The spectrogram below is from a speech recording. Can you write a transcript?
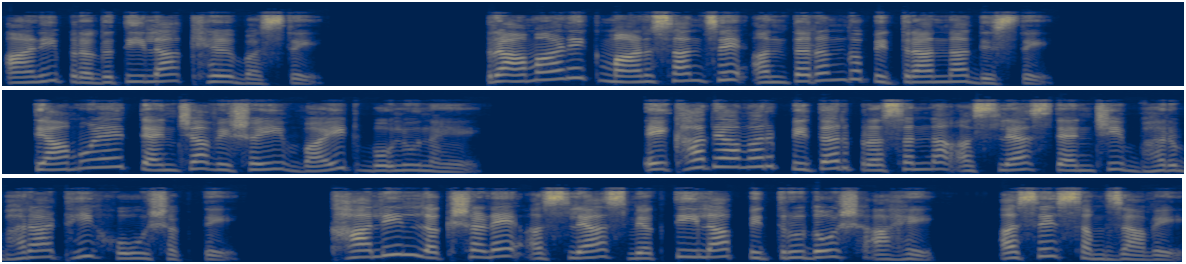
आणि प्रगतीला खेळ बसते. प्रामाणिक माणसांचे अंतरंग पित्रांना दिसते. त्यामुळे त्यांच्याविषयी वाईट बोलू नये. एखाद्यावर पितर प्रसन्न असल्यास त्यांची भरभराटी होऊ शकते. खालील लक्षणे असल्यास व्यक्तीला पितृदोष आहे असे समजावे.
